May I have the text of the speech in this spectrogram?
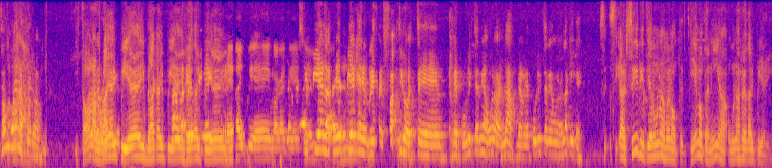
Son buenas, pero Y estaba la Rye IPA, Black IPA, La Red IPA. IPA. Red IPA, Black IPA, sí. IPA, la IPA que digo, este, Republic tenía una, ¿verdad? De Republic tenía una, ¿verdad, Kike? Sí, sí, Art City tiene una, bueno, tiene o tenía una Red IPA.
